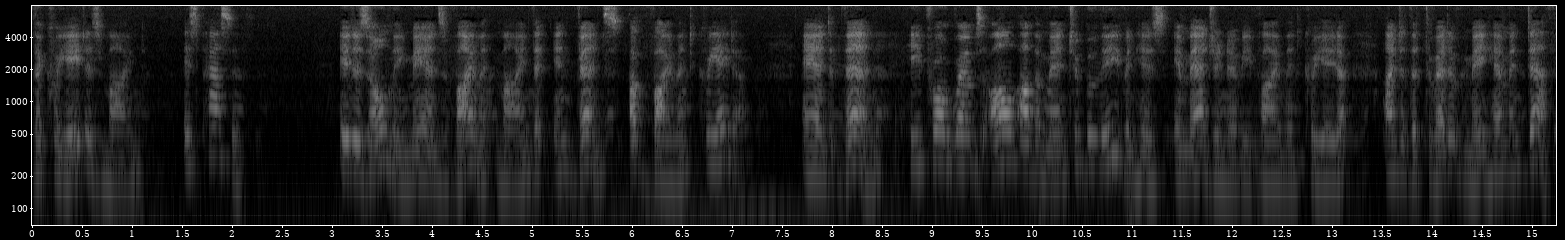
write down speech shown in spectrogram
The Creator's mind is passive. It is only man's violent mind that invents a violent Creator. And then he programs all other men to believe in his imaginary violent Creator under the threat of mayhem and death.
